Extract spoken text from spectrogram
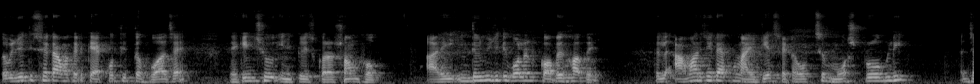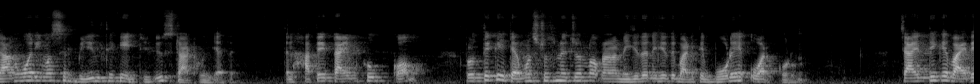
তবে যদি সেটা আমাদেরকে একত্রিত হওয়া যায় ভ্যাকেন্সিও ইনক্রিজ করা সম্ভব। আর এই ইন্টারভিউ যদি বলেন কবে হবে, তাহলে আমার যেটা এখন আইডিয়া সেটা হচ্ছে মোস্ট প্রবলি জানুয়ারি মাসের মিডিল থেকে ইন্টারভিউ স্টার্ট হয়ে যাবে। তাহলে হাতে টাইম খুব কম। প্রত্যেকেই ডেমনস্ট্রেশনের জন্য আপনারা নিজেদের নিজেদের বাড়িতে বোর্ডে ওয়ার্ক করুন। চারিদিকে বাইরে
